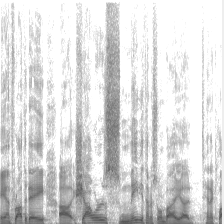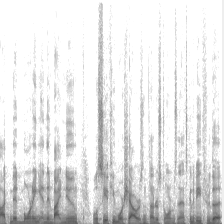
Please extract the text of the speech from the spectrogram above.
And throughout the day, uh, showers, maybe a thunderstorm by uh, 10 o'clock mid morning, and then by noon, we'll see a few more showers and thunderstorms, and that's going to be through the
